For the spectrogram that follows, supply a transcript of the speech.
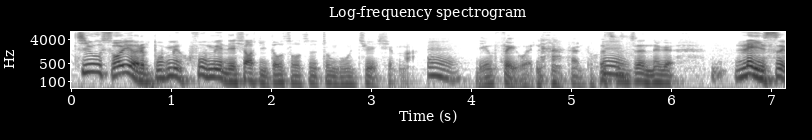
几乎所有的不面负面的消息都说是中共介选嘛。嗯，连绯闻啊，罗志镇那个类似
